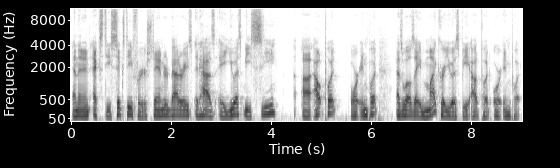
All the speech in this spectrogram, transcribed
and then an XT60 for your standard batteries. It has a USB C uh, output or input, as well as a micro USB output or input.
